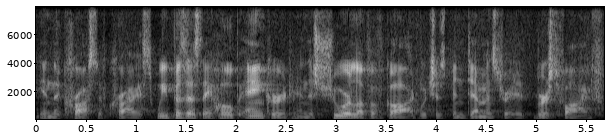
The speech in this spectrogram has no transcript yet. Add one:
in the cross of Christ. We possess a hope anchored in the sure love of God, which has been demonstrated. Verse 5.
